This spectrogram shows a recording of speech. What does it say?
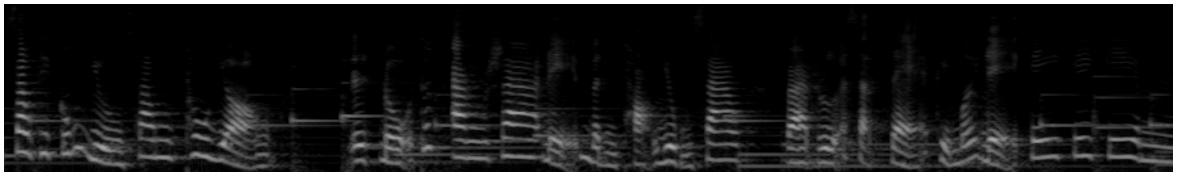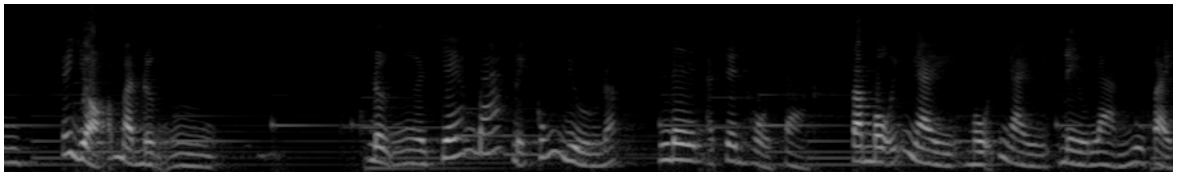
Sau khi cúng dường xong, thu dọn ờ, đổ thức ăn ra để mình thọ dùng sao và rửa sạch sẽ thì mới để cái cái cái cái giỏ mà đựng đựng chén bát để cúng dường đó lên ở trên hồ sàn. Và mỗi ngày mỗi ngày đều làm như vậy.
